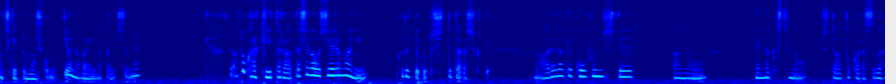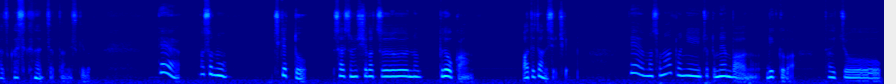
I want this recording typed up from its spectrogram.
ま、チケット申し込むっていう流れになったんですよね。で後から聞いたら私が教える前に来るってこと知ってたらしくてあのあれだけ興奮してあの連絡したのちょっと後からすごい恥ずかしくなっちゃったんですけど。で、まあ、そのチケット最初の4月の武道館当てたんですよチケット。で、まあ、その後にちょっとメンバーのリックが体調を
